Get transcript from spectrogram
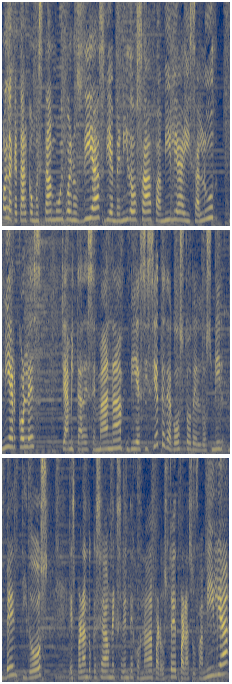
Hola, ¿qué tal? ¿Cómo está? Muy buenos días. Bienvenidos a Familia y Salud. Miércoles, ya mitad de semana, 17 de agosto del 2022. Esperando que sea una excelente jornada para usted, para su familia.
